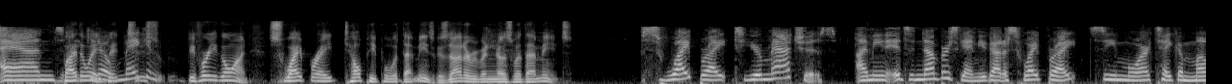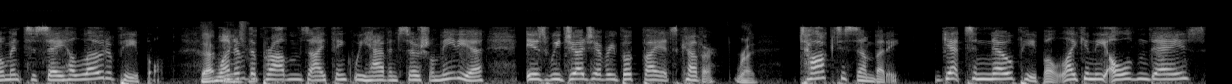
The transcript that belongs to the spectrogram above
And By the way, you know, making before you go on, swipe right. Tell people what that means because not everybody knows what that means. Swipe right to your matches. I mean, it's a numbers game. You got to swipe right, see more, take a moment to say hello to people. That One of the problems I think we have in social media is we judge every book by its cover. right. Talk to somebody, get to know people. Like in the olden days,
